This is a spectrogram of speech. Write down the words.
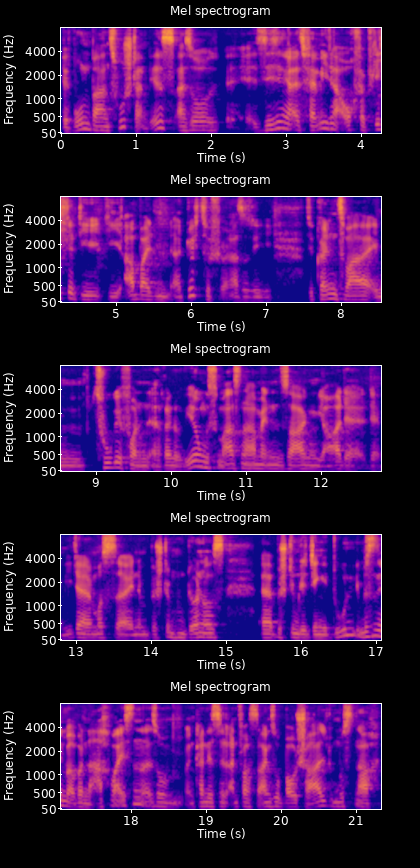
bewohnbaren Zustand ist. Also äh, Sie sind ja als Vermieter auch verpflichtet, die, die Arbeiten äh, durchzuführen. Also Sie, Sie können zwar im Zuge von äh, Renovierungsmaßnahmen sagen, ja, der, der Mieter muss äh, in einem bestimmten Turnus äh, bestimmte Dinge tun. Die müssen Sie aber nachweisen. Also man kann jetzt nicht einfach sagen, so pauschal, du musst nach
